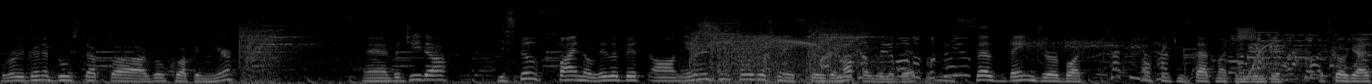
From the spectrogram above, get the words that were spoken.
So we're gonna boost up uh, Goku up in here. And Vegeta, you still find a little bit on energy, so we're just gonna save him up a little bit. Says danger, but I don't think he's that much in danger. Let's go, guys.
